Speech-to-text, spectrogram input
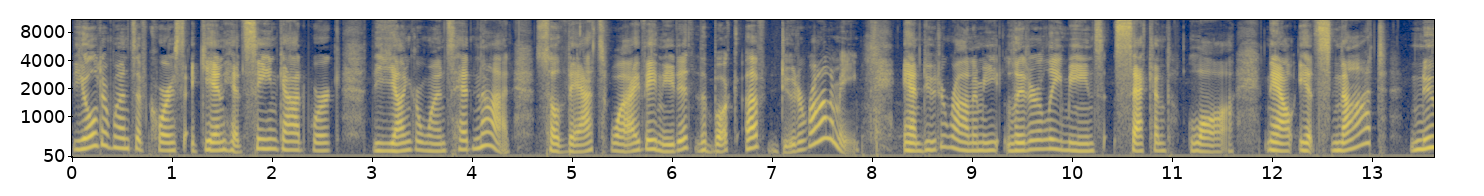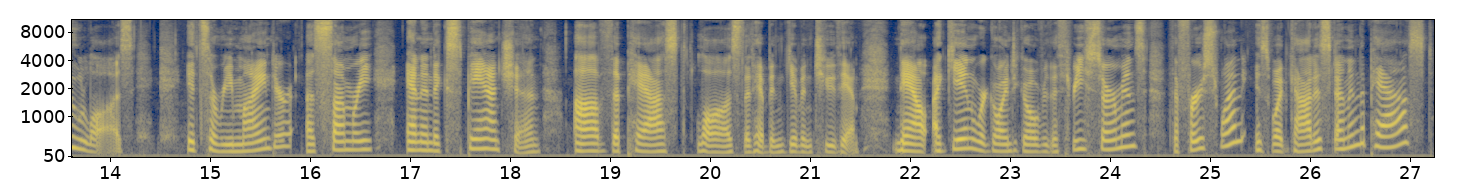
The older ones of course again had seen God work, the younger ones had not. So that's why they needed the book of Deuteronomy. And Deuteronomy literally means second 감사합니다. Law. Now, it's not new laws, it's a reminder, a summary, and an expansion of the past laws that have been given to them. Now, again, we're going to go over the three sermons. The first one is what God has done in the past,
